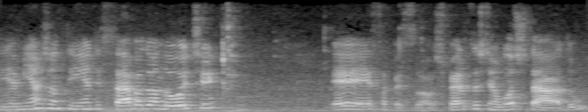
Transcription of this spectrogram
E a minha jantinha de sábado à noite é essa, pessoal. Espero que vocês tenham gostado.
